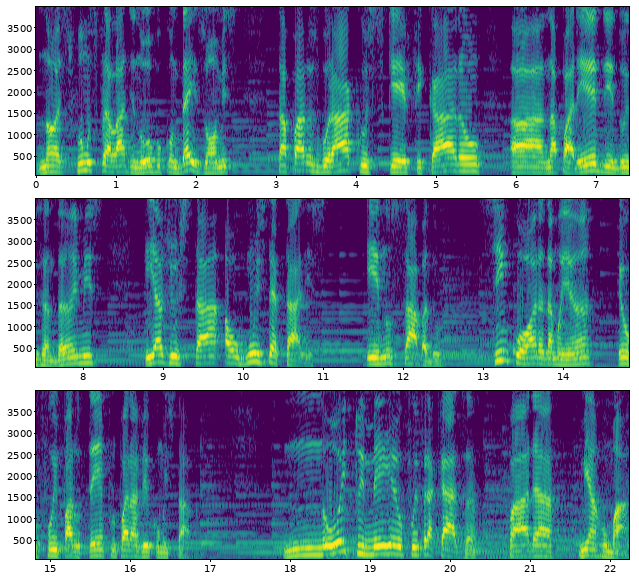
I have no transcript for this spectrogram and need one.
nós fomos para lá de novo com 10 homens, tapar os buracos que ficaram ah, na parede dos andames e ajustar alguns detalhes. E no sábado, 5 horas da manhã, eu fui para o templo para ver como estava. Oito e meia eu fui para casa para me arrumar.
